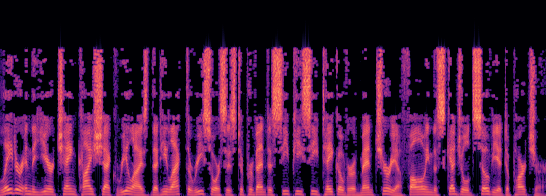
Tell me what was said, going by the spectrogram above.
Later in the year Chiang Kai-shek realized that he lacked the resources to prevent a CPC takeover of Manchuria following the scheduled Soviet departure.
